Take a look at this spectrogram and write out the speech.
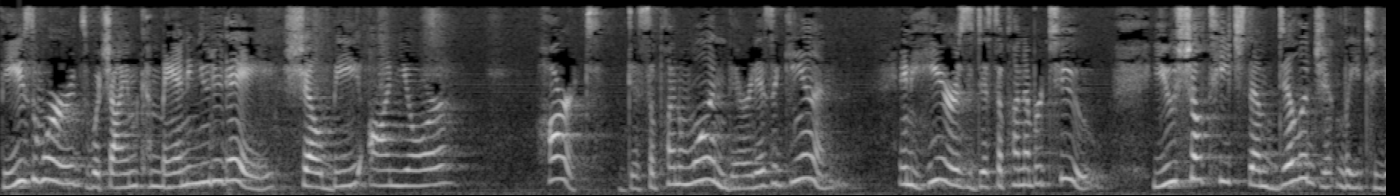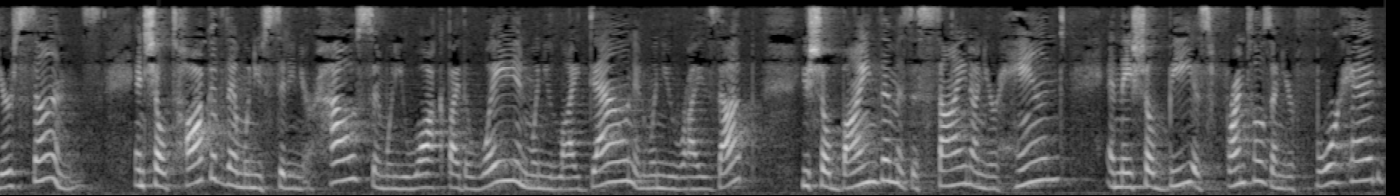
These words which I am commanding you today shall be on your heart. Discipline one, there it is again. And here's discipline number two. You shall teach them diligently to your sons, and shall talk of them when you sit in your house, and when you walk by the way, and when you lie down, and when you rise up. You shall bind them as a sign on your hand, and they shall be as frontals on your forehead.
